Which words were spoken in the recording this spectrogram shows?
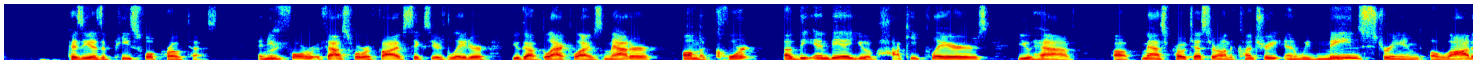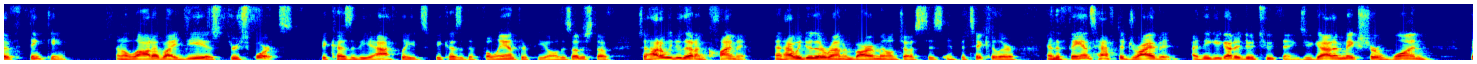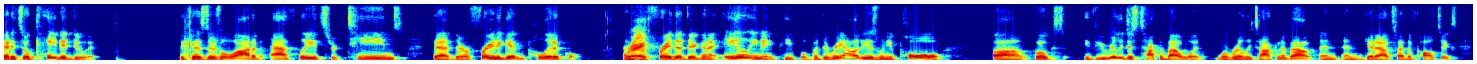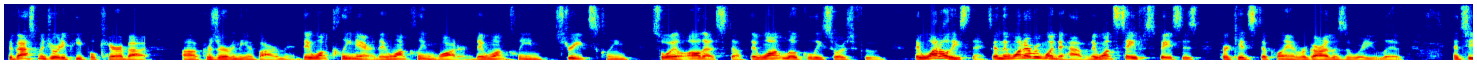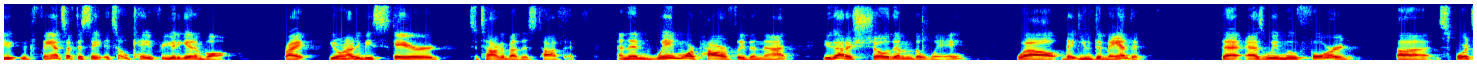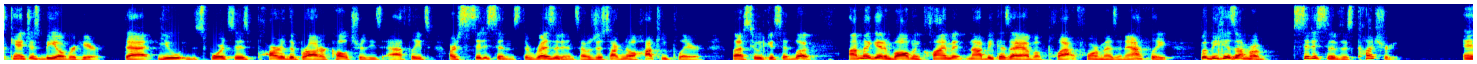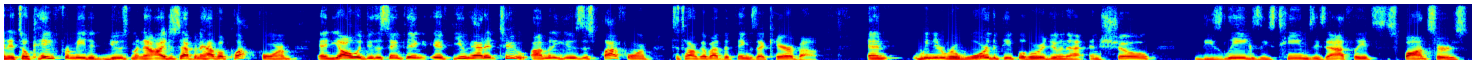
because he has a peaceful protest. And you right. forward, fast forward five, six years later, you got Black Lives Matter on the court of the NBA. You have hockey players. You have uh, mass protests around the country, and we've mainstreamed a lot of thinking and a lot of ideas through sports because of the athletes, because of the philanthropy, all this other stuff. So how do we do that on climate? And how do we do that around environmental justice in particular? And the fans have to drive it. I think you got to do two things. You got to make sure one that it's okay to do it because there's a lot of athletes or teams that they're afraid of getting political and right. they're afraid that they're going to alienate people. But the reality is, when you poll uh, folks, if you really just talk about what we're really talking about and, and get outside the politics, the vast majority of people care about uh, preserving the environment. They want clean air, they want clean water, they want clean streets, clean soil, all that stuff. They want locally sourced food. They want all these things, and they want everyone to have them. They want safe spaces for kids to play in, regardless of where you live. And so you, fans have to say it's okay for you to get involved, right? You don't have to be scared to talk about this topic. And then, way more powerfully than that, you got to show them the way. Well, that you demand it. That as we move forward, uh, sports can't just be over here. That you sports is part of the broader culture. These athletes are citizens, they're residents. I was just talking to a hockey player last week who said, "Look, I'm gonna get involved in climate not because I have a platform as an athlete, but because I'm a citizen of this country and it's okay for me to use my now i just happen to have a platform and y'all would do the same thing if you had it too. I'm going to use this platform to talk about the things i care about. And we need to reward the people who are doing that and show these leagues these teams these athletes sponsors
